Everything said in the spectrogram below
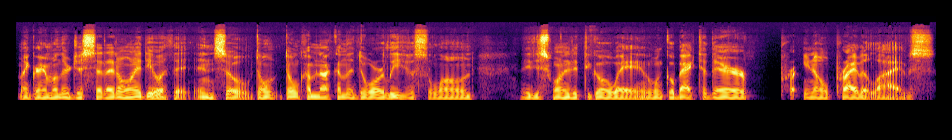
My grandmother just said, "I don't want to deal with it," and so don't don't come knock on the door. Leave us alone. They just wanted it to go away and go back to their, you know, private lives.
